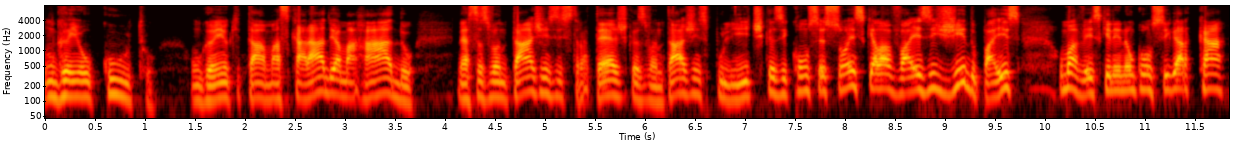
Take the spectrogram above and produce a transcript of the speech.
um ganho oculto, um ganho que está mascarado e amarrado nessas vantagens estratégicas, vantagens políticas e concessões que ela vai exigir do país, uma vez que ele não consiga arcar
